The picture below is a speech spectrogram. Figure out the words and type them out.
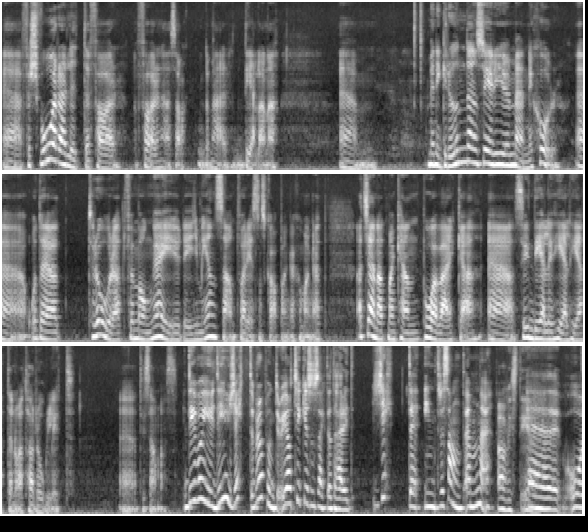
eh, försvårar lite för, för den här sak, de här delarna. Um, men i grunden så är det ju människor eh, och det jag tror att för många är ju det gemensamt vad det är som skapar engagemang. Att, att känna att man kan påverka eh, sin del i helheten och att ha roligt eh, tillsammans. Det, var ju, det är ju jättebra punkter och jag tycker som sagt att det här är ett jätteintressant ämne. Ja, visst är det. Eh, och,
